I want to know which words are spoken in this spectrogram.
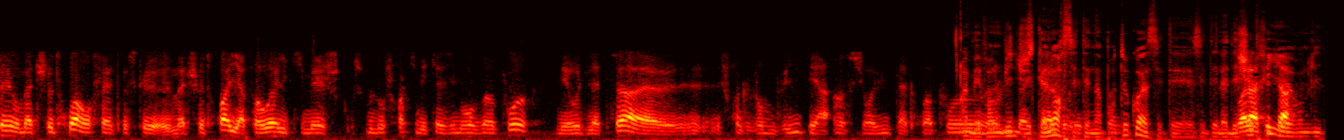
fait au match 3 en fait, parce que le match 3, il y a Powell qui met, je, je crois qu'il met quasiment 20 points, mais au-delà de ça, euh, je crois que Van Vliet est à 1 sur 8 à 3 points. Ah mais Van Vliet jusqu'alors c'était n'importe quoi, c'était, c'était la déchetterie voilà, Van Vliet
